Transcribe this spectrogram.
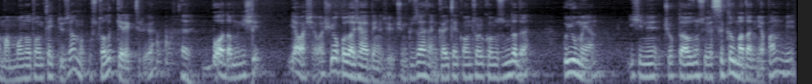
Tamam monoton tek düze ama ustalık gerektiriyor. Tabii. Bu adamın işi yavaş yavaş yok olacağı benziyor. Çünkü zaten kalite kontrol konusunda da uyumayan, işini çok daha uzun süre sıkılmadan yapan bir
